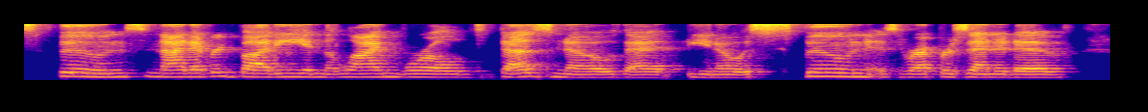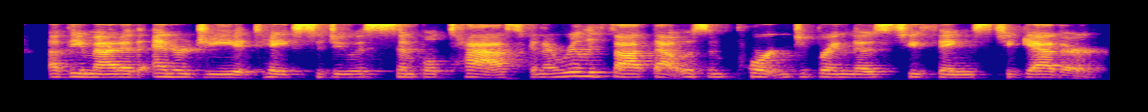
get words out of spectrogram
spoons, not everybody in the Lyme world does know that, you know, a spoon is representative of the amount of energy it takes to do a simple task. And I really thought that was important to bring those two things together.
